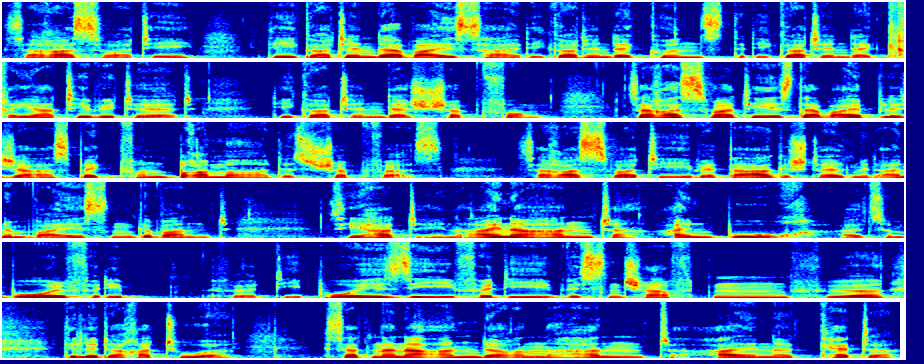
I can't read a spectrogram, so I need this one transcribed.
Saraswati, die Göttin der Weisheit, die Göttin der Künste, die Göttin der Kreativität, die Göttin der Schöpfung. Saraswati ist der weibliche Aspekt von Brahma, des Schöpfers. Saraswati wird dargestellt mit einem weißen Gewand. Sie hat in einer Hand ein Buch als Symbol für die für die Poesie, für die Wissenschaften, für die Literatur. Sie hat in einer anderen Hand eine Kette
